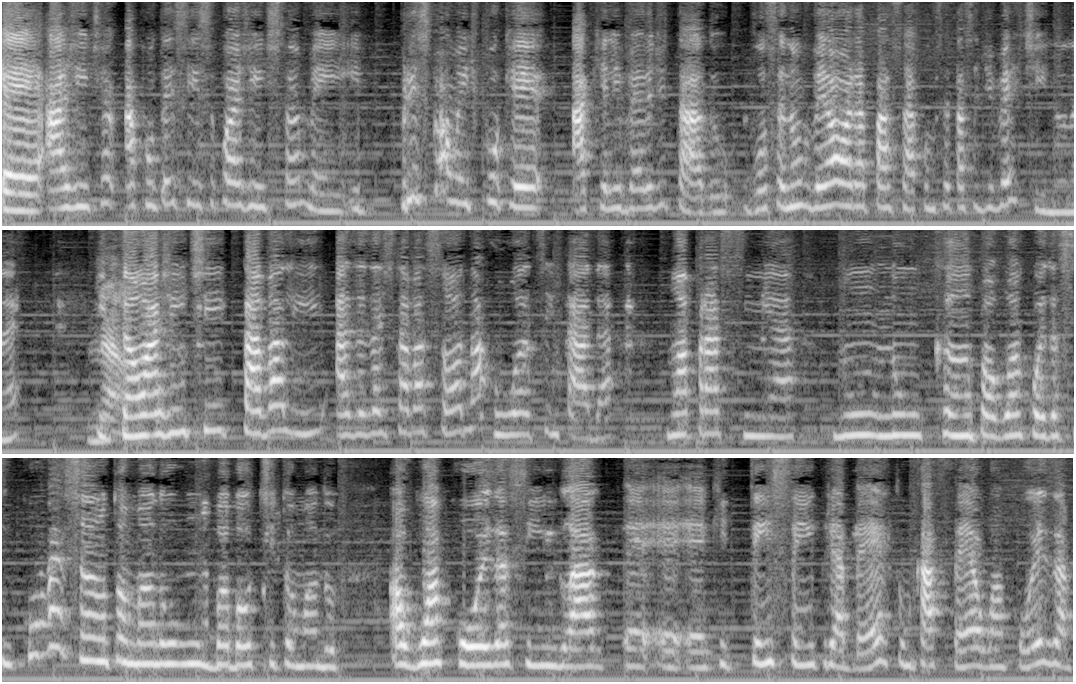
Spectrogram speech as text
É, a gente acontece isso com a gente também. E principalmente porque aquele velho ditado, você não vê a hora passar quando você está se divertindo, né? Não. Então a gente tava ali, às vezes a gente tava só na rua, sentada, numa pracinha, num, num campo, alguma coisa assim, conversando, tomando um bubble tea, tomando alguma coisa assim lá é, é, é, que tem sempre aberto, um café, alguma coisa.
